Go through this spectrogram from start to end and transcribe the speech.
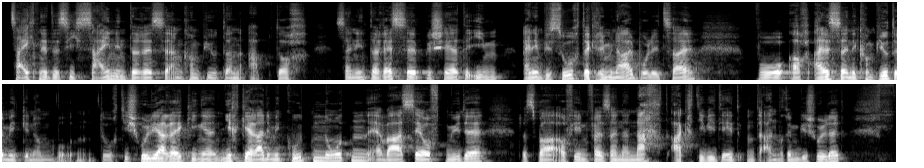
zeichnete sich sein Interesse an Computern ab. Doch sein Interesse bescherte ihm einen Besuch der Kriminalpolizei, wo auch all seine Computer mitgenommen wurden. Durch die Schuljahre ging er nicht gerade mit guten Noten, er war sehr oft müde. Das war auf jeden Fall seiner Nachtaktivität unter anderem geschuldet.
